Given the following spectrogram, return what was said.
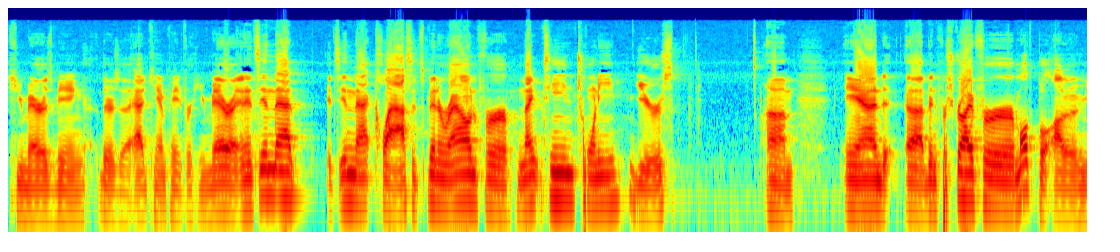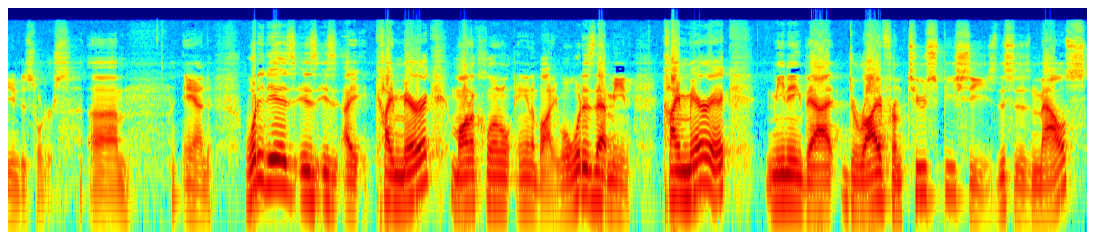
Humira is being there's an ad campaign for Humira, and it's in that it's in that class. It's been around for 19, 20 years, um, and uh, been prescribed for multiple autoimmune disorders. Um, and what it is is is a chimeric monoclonal antibody. Well, what does that mean? Chimeric meaning that derived from two species. This is mouse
